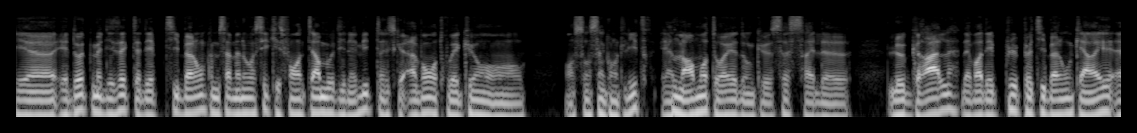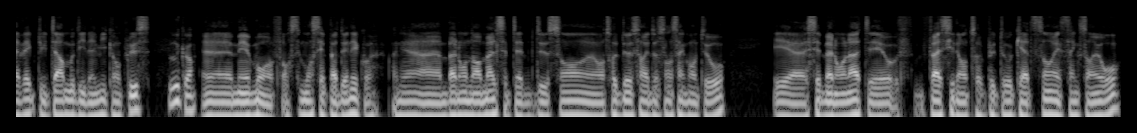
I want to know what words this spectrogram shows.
Et, euh, et d'autres me disaient que tu as des petits ballons comme ça maintenant aussi qui se font en thermodynamique, tandis qu'avant on trouvait que en, en 150 litres. Et mm. normalement, tu aurais, donc euh, ça serait le, le Graal d'avoir des plus petits ballons carrés avec du thermodynamique en plus. D'accord. mais bon, forcément, c'est pas donné, quoi. Quand il y a un ballon normal, c'est peut-être 200, entre 200 et 250 euros. Et euh, ces ballons-là, tu es facile entre plutôt 400 et 500 euros.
